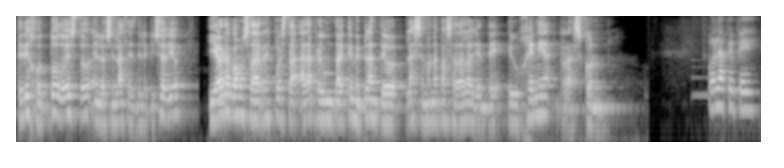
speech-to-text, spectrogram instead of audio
te dejo todo esto en los enlaces del episodio y ahora vamos a dar respuesta a la pregunta que me planteó la semana pasada la oyente Eugenia Rascón. Hola Pepe,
